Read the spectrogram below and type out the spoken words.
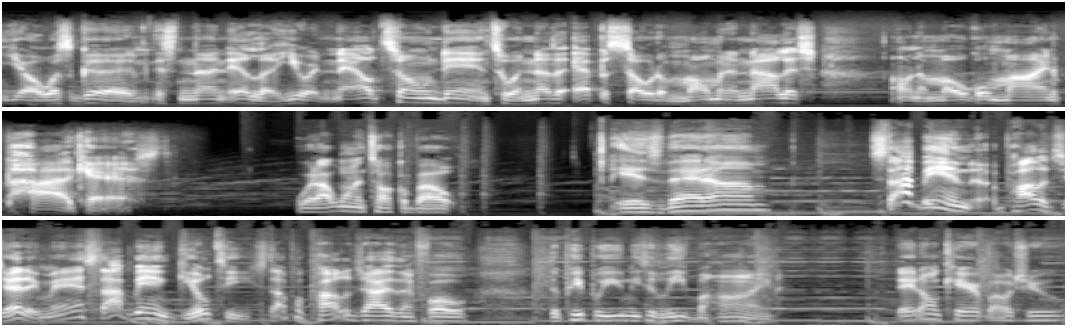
Yo, what's good? It's none illa. You are now tuned in to another episode of Moment of Knowledge on the Mogul Mined podcast. What I want to talk about is that um stop being apologetic, man. Stop being guilty. Stop apologizing for the people you need to leave behind. They don't care about you.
